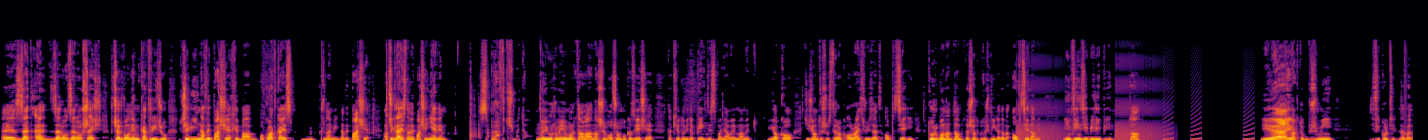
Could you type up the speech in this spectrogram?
e, ZR006 w czerwonym kartridżu, czyli na wypasie chyba. Okładka jest przynajmniej na wypasie. A czy gra jest na wypasie? Nie wiem. Sprawdźmy to. No i uruchomieniu Mortala naszym oczom ukazuje się taki oto widok piękny, wspaniały. Mamy Yoko, 96 rok, All Rights Reserved, opcje i turbo na, na, środku to śmiga. Dobra, opcje damy. Invincibility. Co? Jej, jak to brzmi. Difficulty level.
